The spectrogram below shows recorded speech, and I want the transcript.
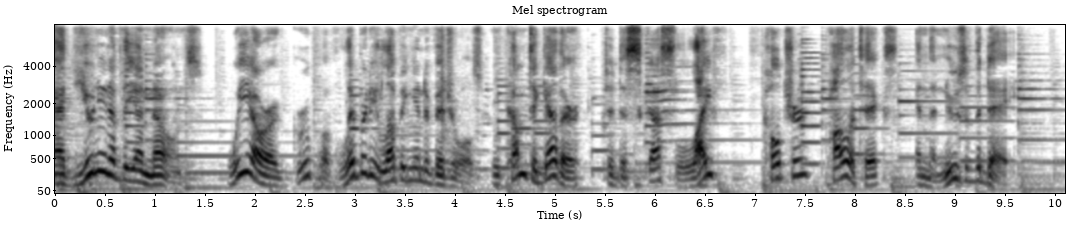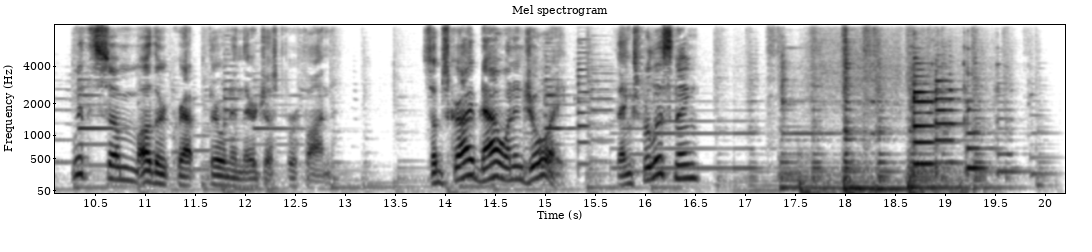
At Union of the Unknowns, we are a group of liberty loving individuals who come together to discuss life, culture, politics, and the news of the day, with some other crap thrown in there just for fun. Subscribe now and enjoy. Thanks for listening.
